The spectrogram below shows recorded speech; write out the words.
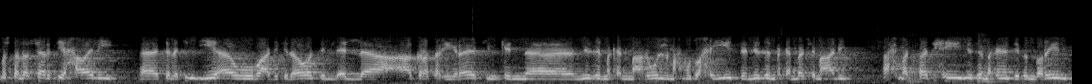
مستر لاسارتي حوالي آه، 30 دقيقة وبعد كده ال- أجرى تغييرات. يمكن آه، نزل مكان معلول محمود وحيد نزل مكان باسم علي أحمد فتحي نزل مكان الديفندرين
